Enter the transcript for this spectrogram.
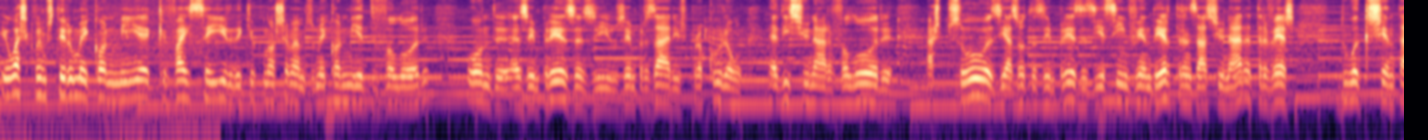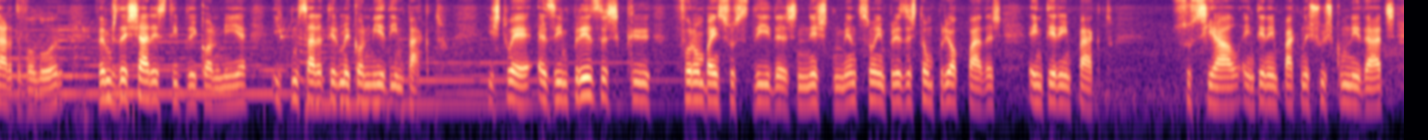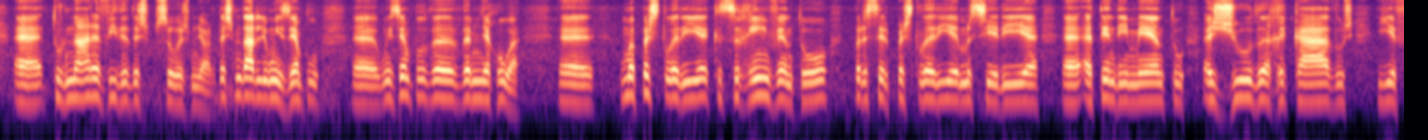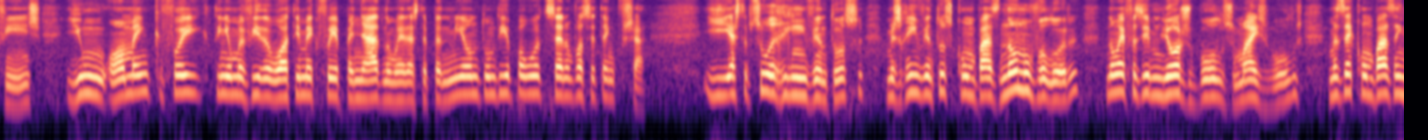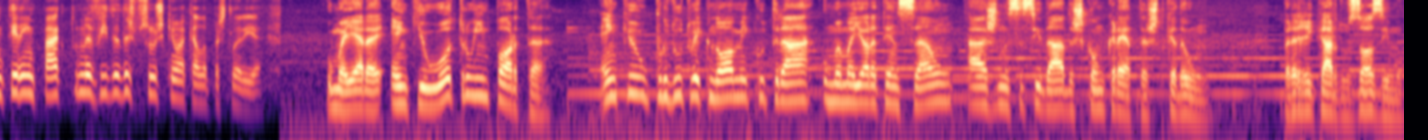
eu acho que vamos ter uma economia que vai sair daquilo que nós chamamos uma economia de valor, onde as empresas e os empresários procuram adicionar valor às pessoas e às outras empresas e assim vender, transacionar através do acrescentar de valor. Vamos deixar esse tipo de economia e começar a ter uma economia de impacto. Isto é, as empresas que foram bem-sucedidas neste momento são empresas que estão preocupadas em ter impacto social, em ter impacto nas suas comunidades, uh, tornar a vida das pessoas melhor. Deixe-me dar-lhe um exemplo, uh, um exemplo da, da minha rua. Uh, uma pastelaria que se reinventou para ser pastelaria, mercearia, atendimento, ajuda, recados e afins. E um homem que, foi, que tinha uma vida ótima e que foi apanhado no meio desta pandemia, onde de um dia para o outro disseram você tem que fechar e esta pessoa reinventou-se, mas reinventou-se com base não no valor, não é fazer melhores bolos, mais bolos, mas é com base em ter impacto na vida das pessoas que iam àquela pastelaria. Uma era em que o outro importa, em que o produto económico terá uma maior atenção às necessidades concretas de cada um. Para Ricardo Zósimo,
